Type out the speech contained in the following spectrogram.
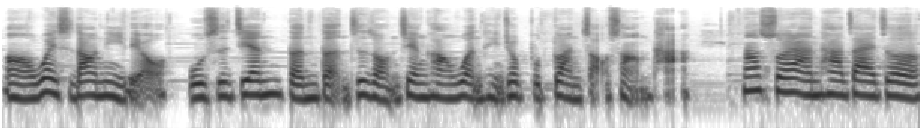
嗯，胃食道逆流、五十肩等等这种健康问题就不断找上他。那虽然他在这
